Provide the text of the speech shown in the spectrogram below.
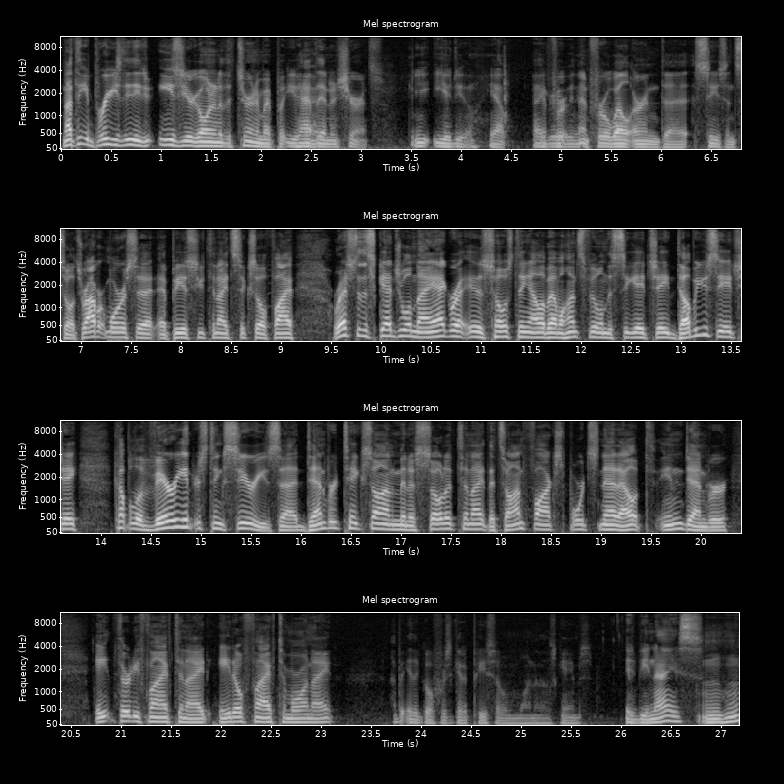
Not that you breathe e- easier going into the tournament, but you have Right. that insurance. You, you do. Yep. I and agree for, and for a well-earned uh, season. So it's Robert Morris at, at BSU tonight, 6.05. Rest of the schedule, Niagara is hosting Alabama Huntsville in the CHA. WCHA, a couple of very interesting series. Uh, Denver takes on Minnesota tonight. That's on Fox Sports Net out in Denver. 8.35 tonight, 8.05 tomorrow night. I bet you the Gophers get a piece of them, one of those games. It'd be nice. Mm-hmm.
